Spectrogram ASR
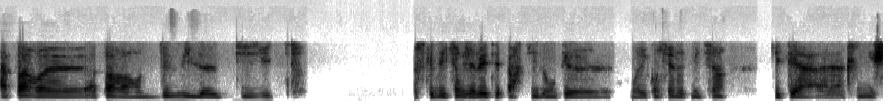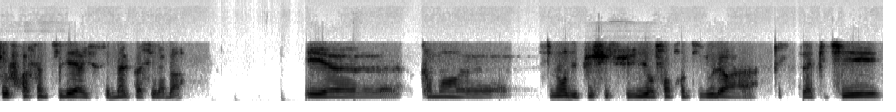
À part, à part en 2018, parce que le médecin que j'avais était parti, donc euh, on avait conseillé à notre médecin qui était à, la clinique Chauffroy Saint-Hilaire, et ça s'est mal passé là-bas. Et euh, comment euh, Sinon, depuis, je suis suivi au centre antidouleur à, à la Pitié.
